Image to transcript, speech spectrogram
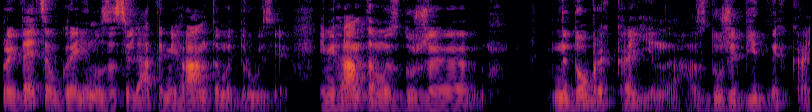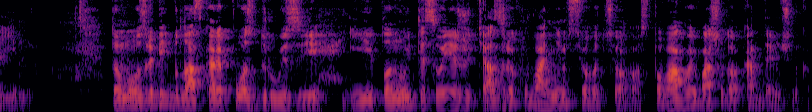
прийдеться Україну заселяти мігрантами, друзі, іммігрантами з дуже недобрих країн, з дуже бідних країн. Тому зробіть, будь ласка, репост, друзі, і плануйте своє життя з рахуванням всього цього. З повагою, вашого Демченко.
